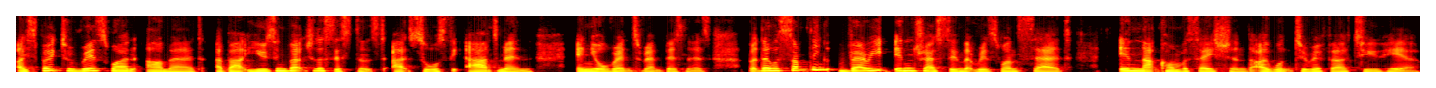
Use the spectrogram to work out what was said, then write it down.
I spoke to Rizwan Ahmed about using virtual assistants to outsource the admin in your rent to rent business. But there was something very interesting that Rizwan said in that conversation that I want to refer to here.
